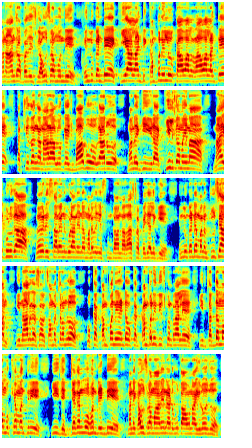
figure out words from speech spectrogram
మన ఆంధ్రప్రదేశ్కి అవసరం ఉంది. ఎందుకంటే కియా లాంటి కంపెనీలు కావాలి రావాలంటే ఖచ్చితంగా నారా లోకేష్ బాబు గారు మనకి ఈడ కీలకమైన నాయకుడుగా వ్యవహరిస్తారని కూడా నేను మనవి చేసుకుంటా ఉన్నా రాష్ట్ర ప్రజలకి. ఎందుకంటే మనం చూసాం ఈ నాలుగు సంవత్సరంలో ఒక్క కంపెనీ అంటే ఒక కంపెనీ తీసుకుని రాలే. ఈ దద్దమ్మ ముఖ్యమంత్రి ఈ జ- జగన్మోహన్ రెడ్డి మనకి అవసరమా అని అడుగుతా ఉన్నా ఈరోజు.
